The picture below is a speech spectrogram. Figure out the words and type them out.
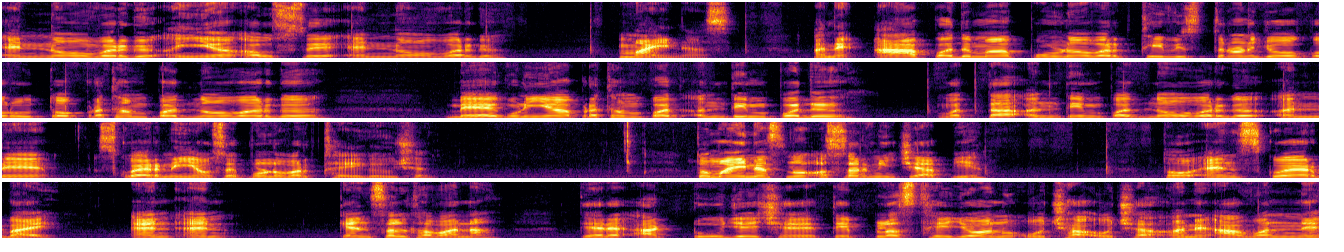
એનનો વર્ગ, અહીંયા આવશે એનનો વર્ગ માઇનસ. અને આ પદમાં પૂર્ણ વર્ગથી વિસ્તરણ જો કરું તો પ્રથમ પદનો વર્ગ બે ગુણ્યા પ્રથમ પદ અંતિમ પદ વત્તા અંતિમ પદનો વર્ગ અને સ્ક્વેર નહીં આવશે, પૂર્ણ વર્ગ થઈ ગયું છે. તો માઇનસનો અસર નીચે આપીએ. તો n square by n n cancel થવાના. ત્યારે આ ટુ જે છે તે પ્લસ થઈ જવાનું ઓછા ઓછા અને આ વનને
